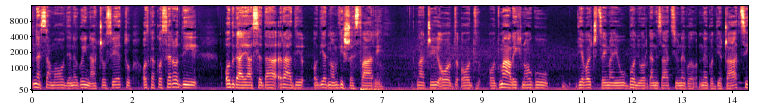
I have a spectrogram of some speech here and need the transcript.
ne samo ovdje, nego inače u svijetu, od kako se rodi, odgaja se da radi odjednom više stvari. Znači od, od, od malih nogu djevojčice imaju bolju organizaciju nego, nego dječaci.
